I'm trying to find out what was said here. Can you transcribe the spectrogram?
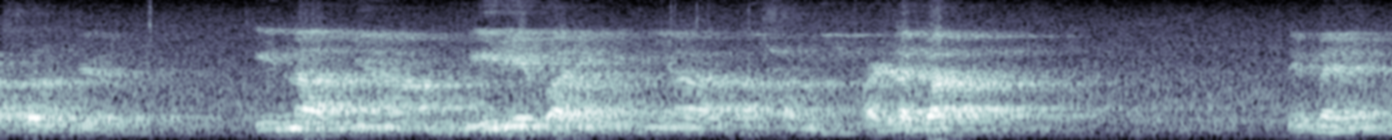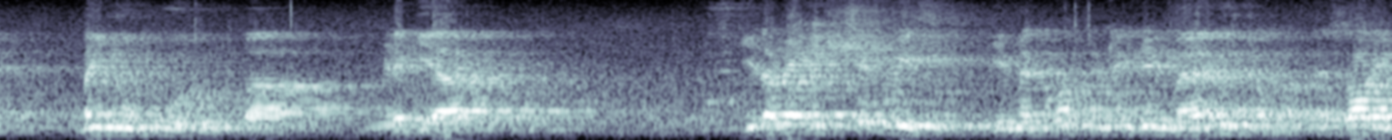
ਅਸਲ 'ਚ ਇਹਨਾਂ ਦੀਆਂ ਮੇਰੇ ਬਾਰੇ ਦੀਆਂ ਆਸ਼ਾ ਨੂੰ ਪੜ ਲੱਗਾ ਤੇ ਮੈਂ ਮੈਨੂੰ ਉਹ ਰੂਪਾ ਮਿਲ ਗਿਆ, ਜਿਹਦਾ ਮੈਂ ਇੱਛਕ ਵੀ ਸੀ। ਜੇ ਮੈਂ ਕਹਾਂ ਕਿ ਨਹੀਂ ਨਹੀਂ, ਮੈਂ ਨਹੀਂ ਚਾਹੁੰਦਾ ਸੌਰੀ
